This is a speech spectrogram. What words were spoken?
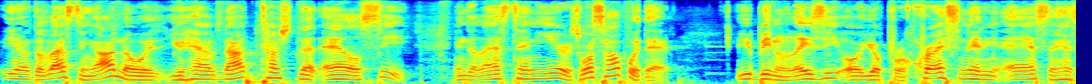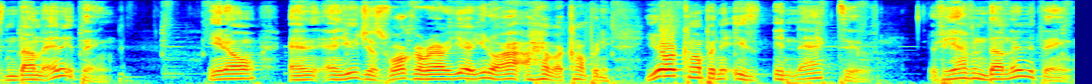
you know, the last thing I know is you have not touched that LLC in the last 10 years. What's up with that? You've been lazy or you're procrastinating ass that hasn't done anything. You know, and, and you just walk around, yeah, you know, I, I have a company. Your company is inactive. If you haven't done anything,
